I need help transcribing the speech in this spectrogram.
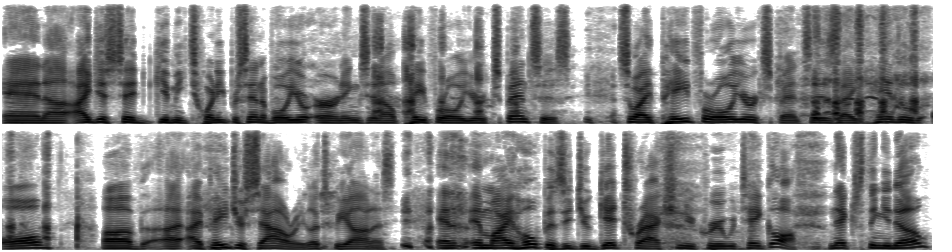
And uh, I just said, give me 20% of all your earnings and I'll pay for all your expenses. So I paid for all your expenses. I handled all of, I, I paid your salary, let's be honest. And, and my hope is that you get traction, your career would take off. Next thing you know,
